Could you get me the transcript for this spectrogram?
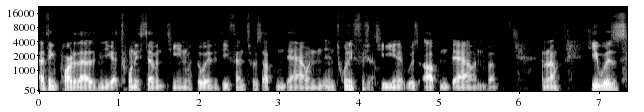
I think part of that is when you got 2017 with the way the defense was up and down, and in 2015 it was up and down. But I don't know, he was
